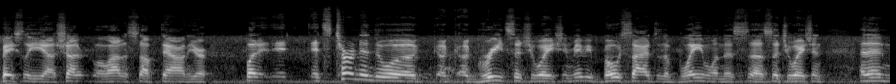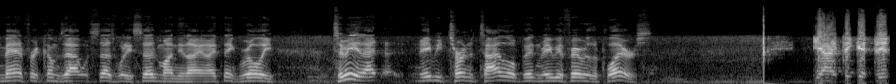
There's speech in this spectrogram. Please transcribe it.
basically uh, shut a lot of stuff down here. But it, it, it's turned into a, a, a, greed situation. Maybe both sides are to blame on this uh, situation. And then Manfred comes out and says what he said Monday night. And I think really, to me, that maybe turned the tide a little bit and maybe in favor of the players. Yeah, I think it did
